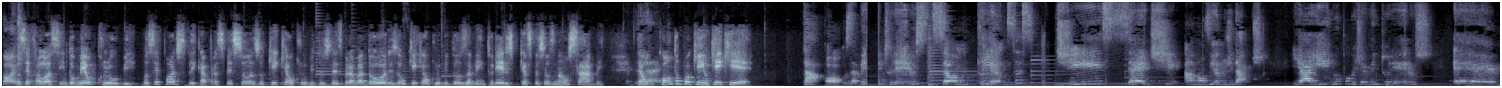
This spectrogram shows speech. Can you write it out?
Pode. Você falou assim do meu clube. Você pode explicar para as pessoas o que, que é o clube dos desbravadores ou o que, que é o clube dos aventureiros, porque as pessoas não sabem. É então, conta um pouquinho o que, que é. Tá, ó, os aventureiros são crianças de 7 a 9 anos de idade. E aí, no clube de aventureiros, é,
